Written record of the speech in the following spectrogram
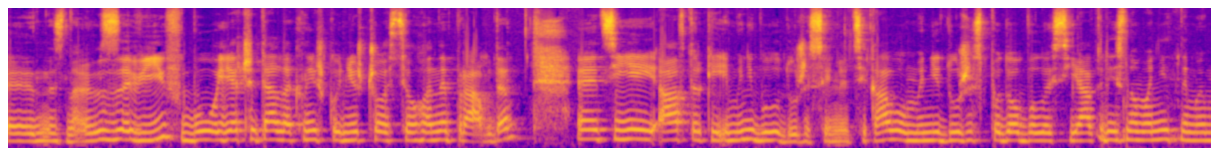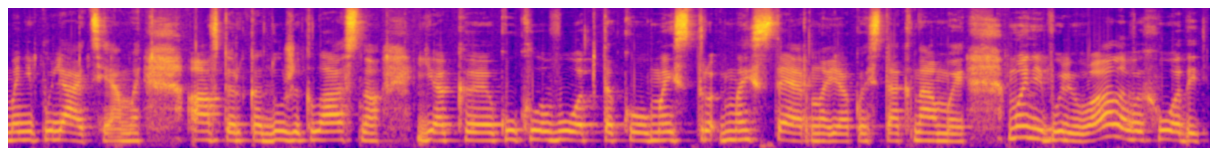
е, не знаю, завів, бо я читала книжку Ніщо з цього неправда е, цієї авторки, і мені було дуже сильно цікаво. Мені дуже сподобалось, як різноманітними маніпуляціями авторка дуже класно, як е, кукловод, тако майстро майстерно якось так нами маніпулювала, виходить.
